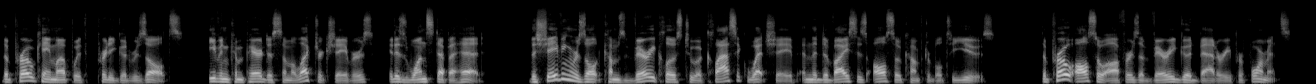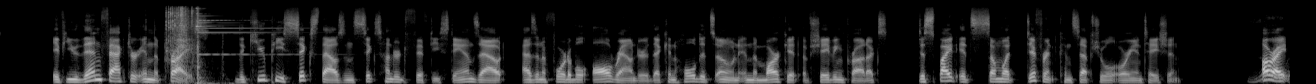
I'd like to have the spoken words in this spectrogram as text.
the Pro came up with pretty good results. Even compared to some electric shavers, it is one step ahead. The shaving result comes very close to a classic wet shave and the device is also comfortable to use. The Pro also offers a very good battery performance. If you then factor in the price, the QP6650 stands out as an affordable all-rounder that can hold its own in the market of shaving products despite its somewhat different conceptual orientation. Alright,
